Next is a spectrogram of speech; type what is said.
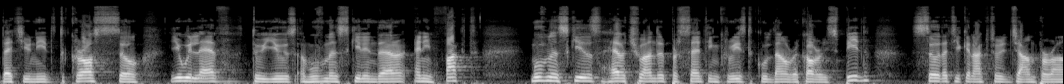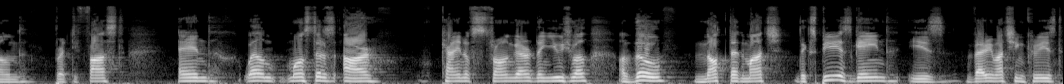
that you need to cross, so you will have to use a movement skill in there, and in fact, movement skills have a 200% increased cooldown recovery speed, so that you can actually jump around pretty fast, and, well, monsters are kind of stronger than usual, although not that much. The experience gained is very much increased,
